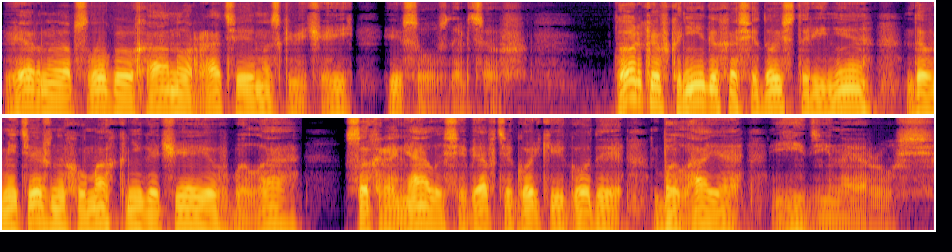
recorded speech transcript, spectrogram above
верную обслугу хану рати москвичей и суздальцев. Только в книгах о седой старине, да в мятежных умах книгачеев была, сохраняла себя в те горькие годы былая единая Русь.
